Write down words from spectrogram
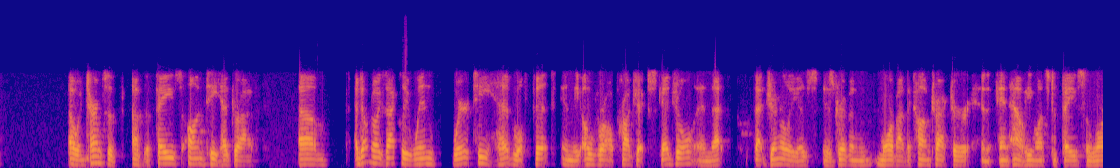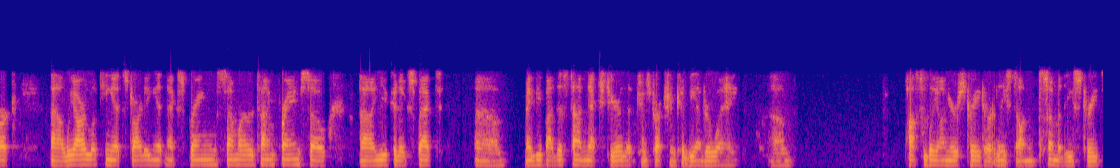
oh, in terms of, of the phase on T-Head Drive, um, I don't know exactly when where T-Head will fit in the overall project schedule, and that that generally is is driven more by the contractor and, and how he wants to phase the work. Uh, we are looking at starting it next spring, summer timeframe, so uh, you could expect uh, maybe by this time next year that construction could be underway, um, possibly on your street or at least on some of these streets.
